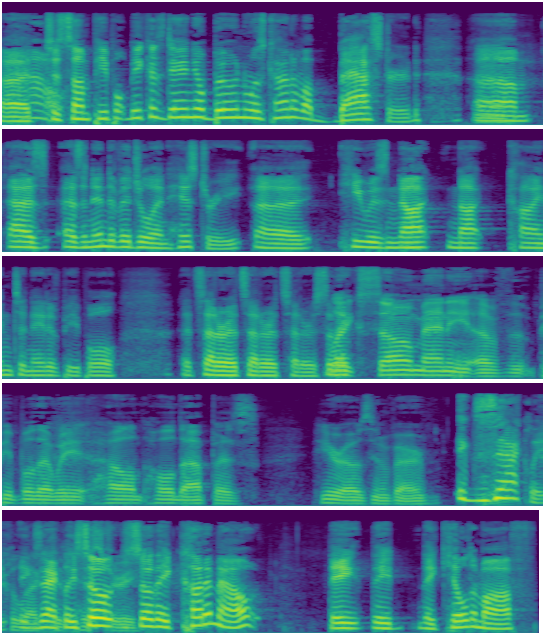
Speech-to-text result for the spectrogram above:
Uh, to some people, because Daniel Boone was kind of a bastard um, as as an individual in history, uh, he was not not kind to Native people, et cetera, et cetera, et cetera. So they- like so many of the people that we held hold up as heroes in our Exactly. Exactly. So so they cut him out. They they they killed him off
